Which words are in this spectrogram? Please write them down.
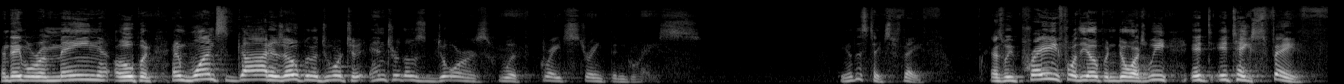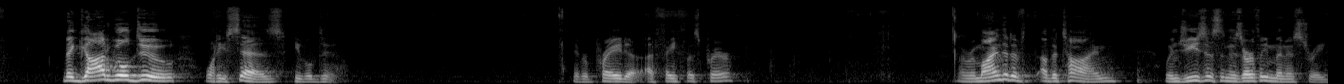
and they will remain open. And once God has opened the door, to enter those doors with great strength and grace. You know, this takes faith. As we pray for the open doors, we, it, it takes faith that God will do what he says he will do. Ever prayed a, a faithless prayer? I'm reminded of, of the time when Jesus in his earthly ministry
